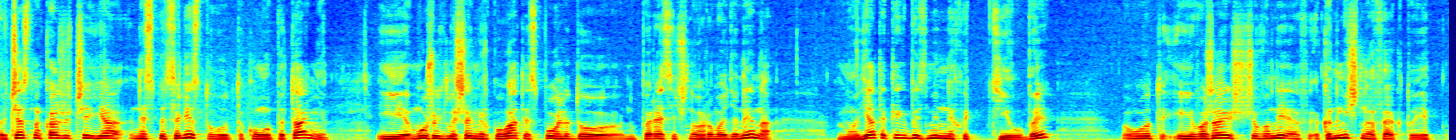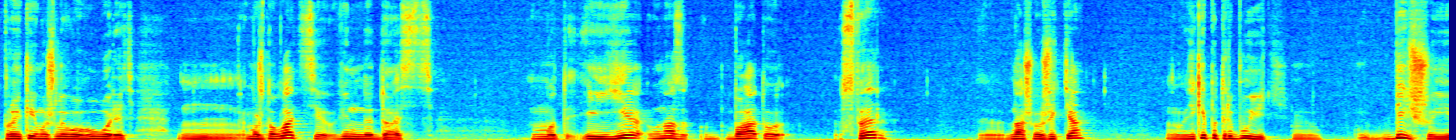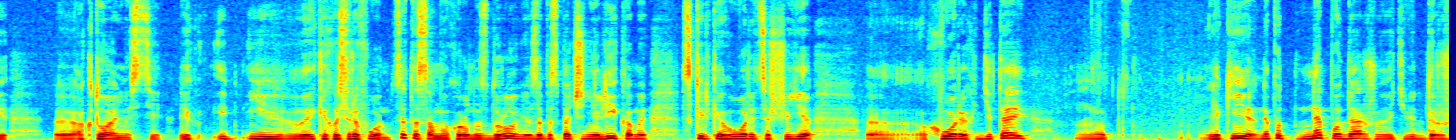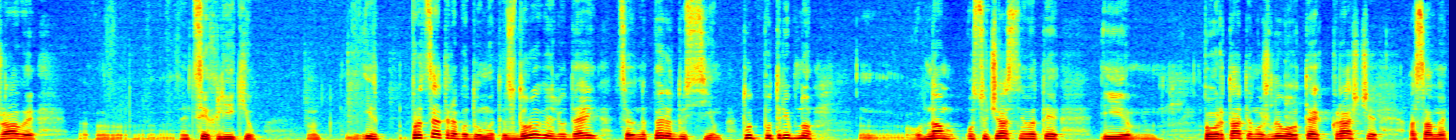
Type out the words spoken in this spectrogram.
Е, Чесно кажучи, я не спеціаліст у такому питанні і можу лише міркувати з погляду ну, пересічного громадянина. Ну, Я таких би змін не хотів би. От, і вважаю, що вони економічного ефекту, про який, можливо, говорять можновладці, він не дасть. От, і є у нас багато сфер е, нашого життя, які потребують більшої е, актуальності і, і, і якихось реформ. Це те саме охорона здоров'я, забезпечення ліками, скільки говориться, що є е, хворих дітей, от, які не, не подержують від держави е, цих ліків. От, І про це треба думати. Здоров'я людей це не передусім. Тут потрібно нам осучаснювати і повертати, можливо, те краще, а саме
